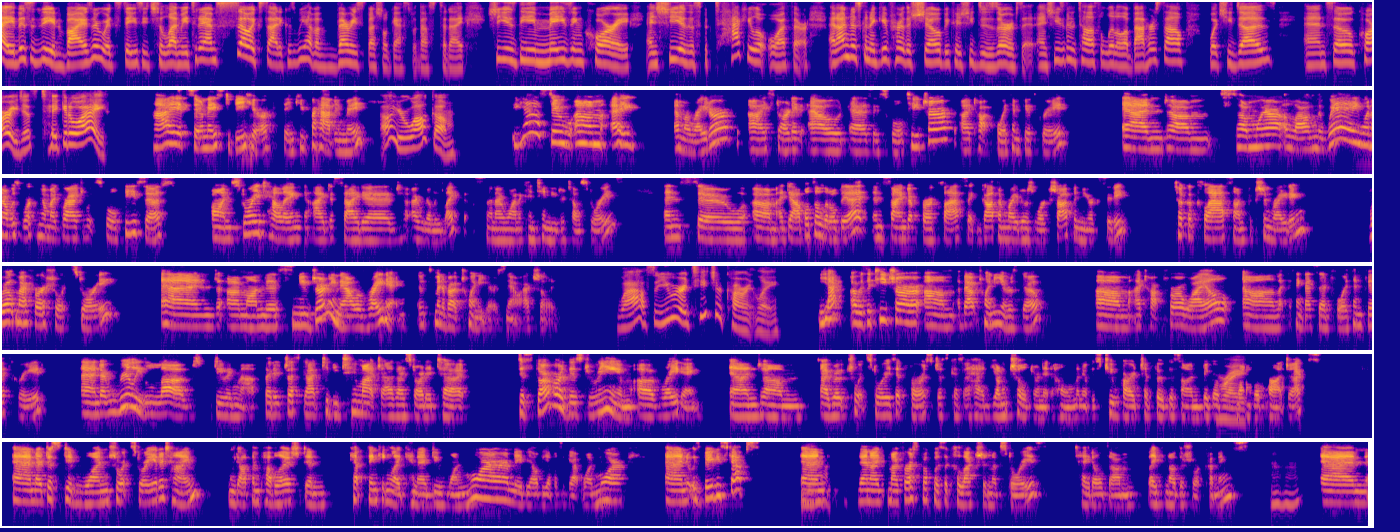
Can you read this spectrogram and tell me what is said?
Hi, this is the advisor with Stacey Chillemi. Today I'm so excited because we have a very special guest with us today. She is the amazing Corie, and she is a spectacular author. And I'm just going to give her the show because she deserves it. And she's going to tell us a little about herself, what she does. And so, Corie, just take it away. Hi, it's so nice to be here. Thank you for having me. Oh, you're welcome. Yeah, so um, I am a writer. I started out as a school teacher. I taught fourth and fifth grade. And um, somewhere along the way, when I was working on my graduate school thesis on storytelling, I decided I really like this and I want to continue to tell stories. And so um, I dabbled a little bit and signed up for a class at Gotham Writers Workshop in New York City, took a class on fiction writing, wrote my first short story, and I'm on this new journey now of writing. It's been about 20 years now, actually. Wow. So you were a teacher currently. Yeah, I was a teacher um, about 20 years ago. Um, I taught for a while, uh, I think I said fourth and fifth grade. And I really loved doing that, but it just got to be too much as I started to discover this dream of writing. And um, I wrote short stories at first just because I had young children at home and it was too hard to focus on bigger right. projects. And I just did one short story at a time and got them published and kept thinking like, can I do one more? Maybe I'll be able to get one more. And it was baby steps. And yeah. then I, my first book was a collection of stories titled um, Life and Other Shortcomings. Mm -hmm. And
